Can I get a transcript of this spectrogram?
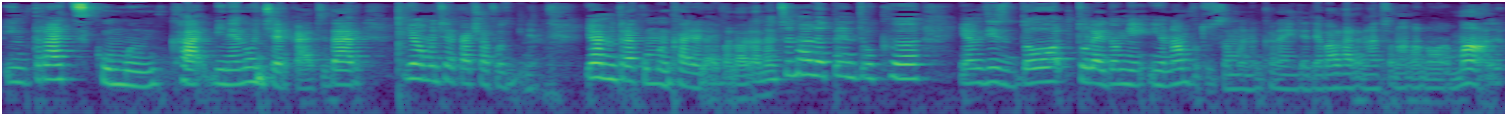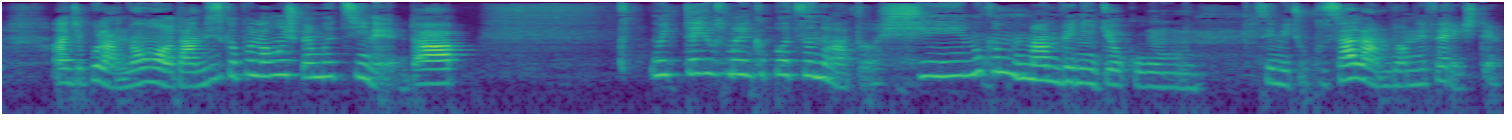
intrați cu mâncare. Bine, nu încercați, dar eu am încercat și a fost bine. Eu am intrat cu mâncare la evaluarea națională pentru că i-am zis, do, tu la domnie, eu n-am putut să mănânc înainte de evaluarea națională normal. A început la 9, dar am zis că până la 11 mă ține, dar uite, eu sunt mai încăpățânată și nu că m-am venit eu cu semiciu cu salam, doamne ferește,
